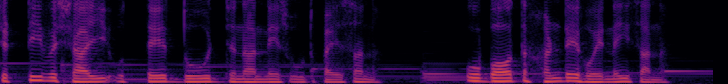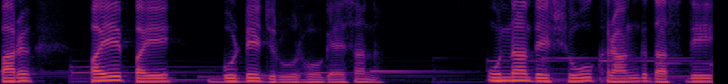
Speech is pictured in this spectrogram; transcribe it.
ਚਿੱਟੀ ਵਿਛਾਈ ਉੱਤੇ ਦੋ ਜਨਾਨੇ ਸੂਟ ਪਏ ਸਨ। ਉਹ ਬਹੁਤ ਹੰਡੇ ਹੋਏ ਨਹੀਂ ਸਨ, ਪਰ ਪਏ ਪਏ ਬੁੱਢੇ ਜ਼ਰੂਰ ਹੋ ਗਏ ਸਨ। ਉਹਨਾਂ ਦੇ ਸ਼ੋਖ ਰੰਗ ਦੱਸਦੇ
